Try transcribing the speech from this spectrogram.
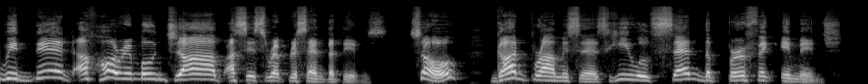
we did a horrible job as his representatives. So, God promises he will send the perfect image,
